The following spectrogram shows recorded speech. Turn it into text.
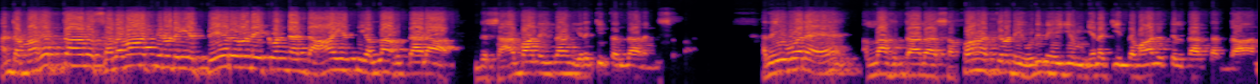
அந்த மகத்தான செலவாத்தினுடைய பேரவனை கொண்ட அந்த ஆயத்தை அல்லாஹ் தாலா இந்த ஷாபானில் தான் இறக்கி தந்தான் என்று சொன்னார். அதே போல அல்லாஹு தாலா ஷஃபாத்தினுடைய உரிமையையும் எனக்கு இந்த மாதத்தில் தான் தந்தான்.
